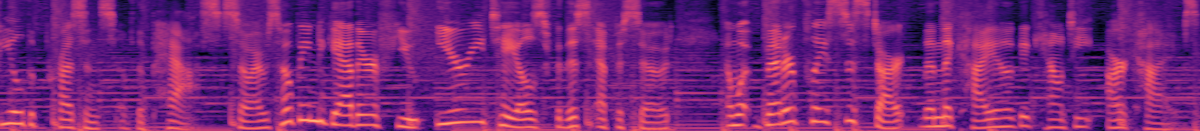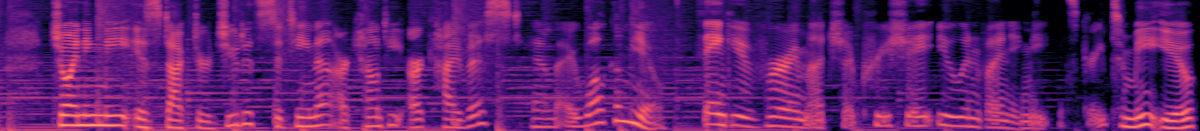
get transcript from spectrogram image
feel the presence of the past. So I was hoping to gather a few eerie tales for this episode. And what better place to start than the Cuyahoga County Archives? Joining me is Dr. Judith Cetina, our county archivist, and I welcome you. Thank you very much. I appreciate you inviting me. It's great to meet you.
